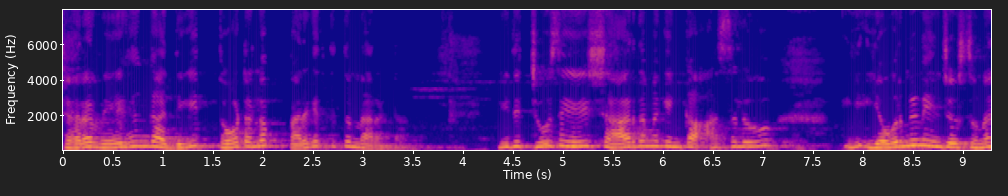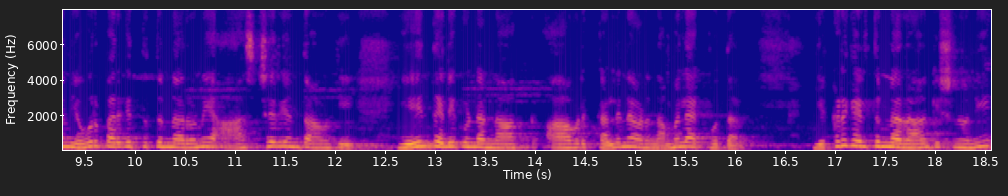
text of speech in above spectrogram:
శరవేగంగా దిగి తోటలో పరిగెత్తుతున్నారంట. ఇది చూసి శారదమ్మకి ఇంకా అసలు ఎవరిని నేను చూస్తున్నాను? ఎవరు పరిగెత్తుతున్నారు? అని ఆశ్చర్యంతో ఆమెకి ఏం తెలియకుండా నా ఆవిడ కళ్ళని ఆవిడ నమ్మలేకపోతారు. ఎక్కడికి వెళ్తున్నారు రామకృష్ణ అని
